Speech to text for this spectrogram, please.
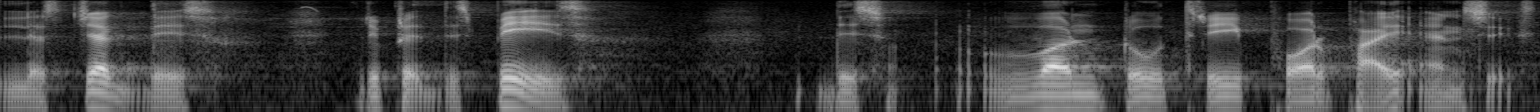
let's check this. Refresh this page this 1 2 3 4 5 and 6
